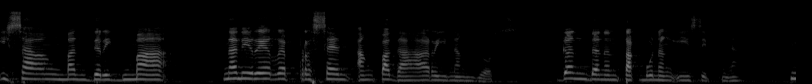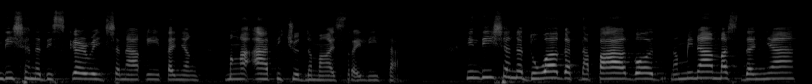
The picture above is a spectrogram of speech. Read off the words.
isang mandirigma na nire-represent ang paghahari ng Diyos. Ganda ng takbo ng isip niya. Hindi siya na-discourage sa nakita niyang mga attitude ng mga Israelita. Hindi siya naduwag at napagod nang minamasdan niya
